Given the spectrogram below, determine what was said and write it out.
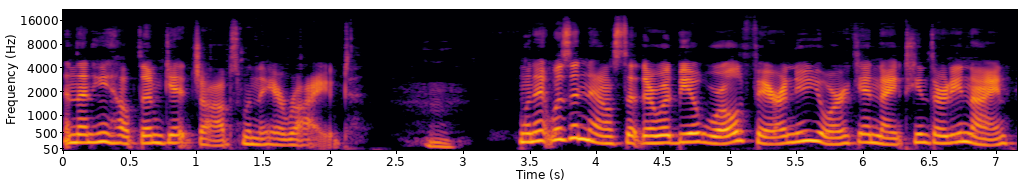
and then he helped them get jobs when they arrived. Hmm. When it was announced that there would be a World Fair in New York in 1939,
